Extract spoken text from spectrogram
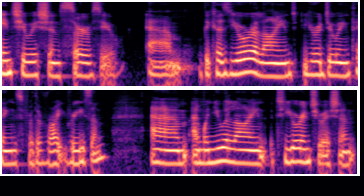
intuition serves you um, because you're aligned, you're doing things for the right reason. Um, and when you align to your intuition,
